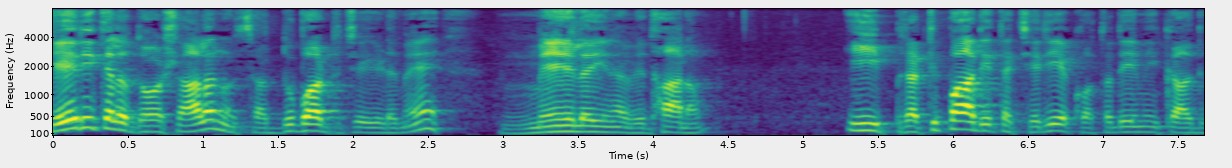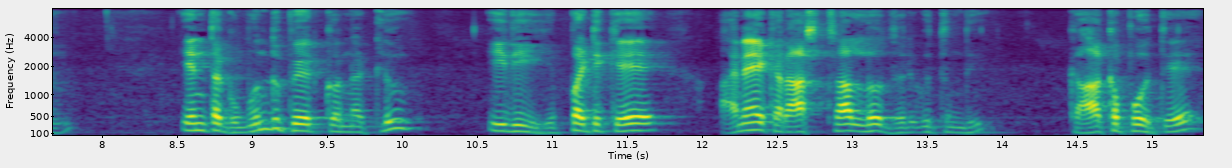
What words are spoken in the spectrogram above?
చేరికల దోషాలను సర్దుబాటు చేయడమే మేలైన విధానం. ఈ ప్రతిపాదిత చర్య కొత్తదేమీ కాదు. ఇంతకు ముందు పేర్కొన్నట్లు ఇది ఇప్పటికే అనేక రాష్ట్రాల్లో జరుగుతుంది. కాకపోతే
